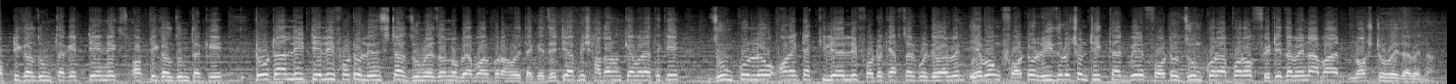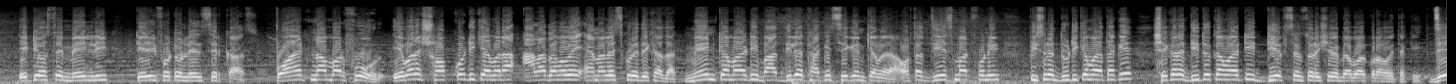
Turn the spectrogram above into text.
অপটিক্যাল জুম থাকে টেন এক্স অপটিক্যাল জুম থাকে। টোটালি টেলিফটো লেন্সটা জুমের জন্য ব্যবহার করা হয়ে থাকে, যেটি আপনি সাধারণ ক্যামেরা থেকে জুম করলেও অনেকটা ক্লিয়ারলি ফটো ক্যাপচার করতে পারবেন এবং ফটোর রিজলেশন ঠিক থাকবে ফটো জুম করার পরও ফেটে যাবে না বা নষ্ট হয়ে যাবে না। এটি হচ্ছে মেইনলি টেলিফটো লেন্সের কাজ। পয়েন্ট নাম্বার ফোর এবারে সবকটি ক্যামেরা আলাদাভাবে অ্যানালাইজ করে দেখা যাক। মেন ক্যামেরাটি বাদ দিলে থাকে সেকেন্ড ক্যামেরা, অর্থাৎ যে স্মার্টফোনের পিছনে দুটি ক্যামেরা থাকে, সেখানে দ্বিতীয় ক্যামেরাটি ডিএফ সেন্সর হিসেবে ব্যবহার করা হয়ে থাকে। যে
